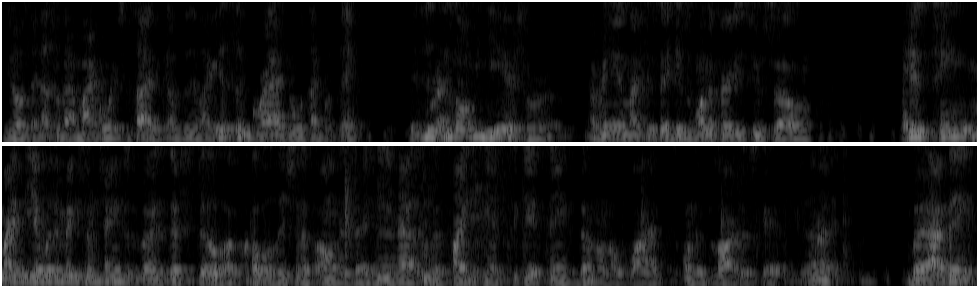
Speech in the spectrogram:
You know what I'm saying? That's where that microwave society comes in. Like it's a gradual type of thing. It's, Right. it's gonna be years for real. I mean, like you said, he's one of 32, so his team might be able to make some changes, but there's still a coalition of owners that he has to fight against to get things done on a wide, on a larger scale. Right. But I think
